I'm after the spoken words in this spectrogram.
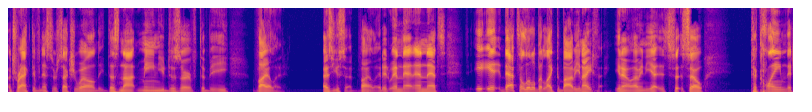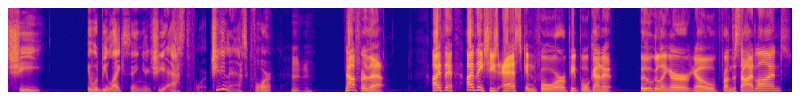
attractiveness or sexuality does not mean you deserve to be violated, as you said, violated, and that and that's it, it, that's a little bit like the Bobby Knight thing. You know, I mean, yeah. It's, so to claim that she it would be like saying she asked for it. She didn't ask for it. Mm-mm. Not for that. I think I think she's asking for people kind of oogling her, you know, from the sidelines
